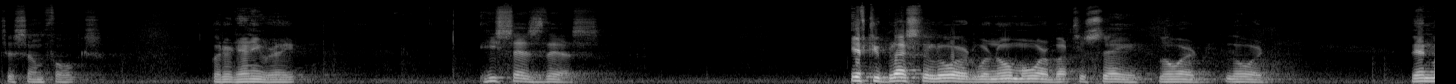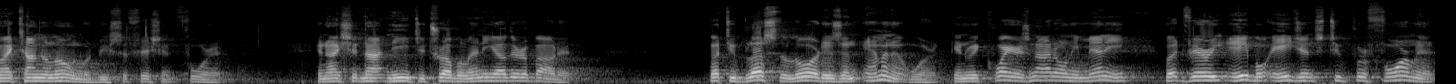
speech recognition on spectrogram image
to some folks. But at any rate, he says this If to bless the Lord were no more but to say, Lord, Lord, then my tongue alone would be sufficient for it, and I should not need to trouble any other about it. But to bless the Lord is an eminent work and requires not only many, but very able agents to perform it.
